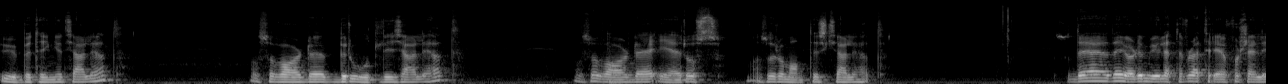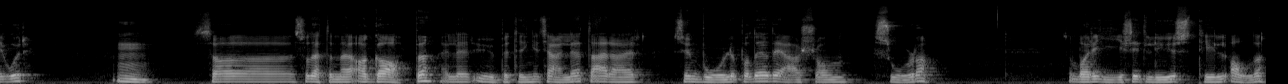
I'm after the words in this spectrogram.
ubetinget kjærlighet. Og så var det broderlig kjærlighet. Og så var det eros, altså romantisk kjærlighet. Så det, det gjør det mye lettere, for det er tre forskjellige ord. Mm. Så, så dette med agape, eller ubetinget kjærlighet, der er symbolet på det, det er som sola. Som bare gir sitt lys til alle.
